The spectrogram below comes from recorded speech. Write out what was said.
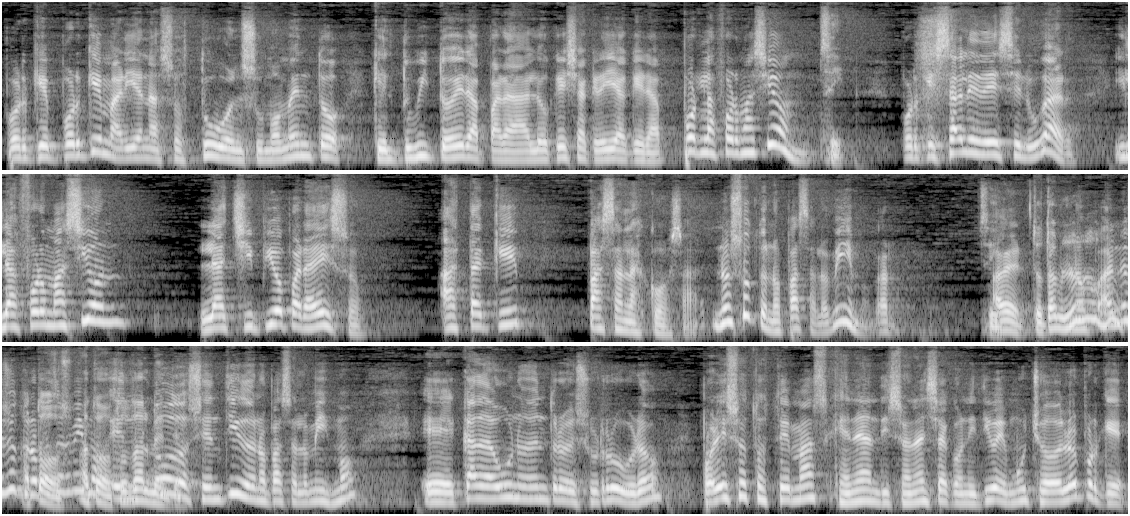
Porque ¿por qué Mariana sostuvo en su momento que el tubito era para lo que ella creía que era? Por la formación Sí. porque sale de ese lugar. Y la formación la chipió para eso, hasta que pasan las cosas. Nosotros nos pasa lo mismo, Carlos. Sí, A ver, totalmente. No, no, a no, nosotros a nos todos, pasa lo a mismo. todos, en totalmente. todo sentido nos pasa lo mismo. Eh, cada uno dentro de su rubro. Por eso estos temas generan disonancia cognitiva y mucho dolor, porque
